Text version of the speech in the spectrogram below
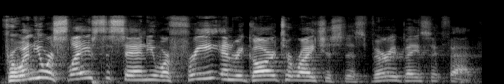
For when you were slaves to sin, you were free in regard to righteousness. Very basic fact.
